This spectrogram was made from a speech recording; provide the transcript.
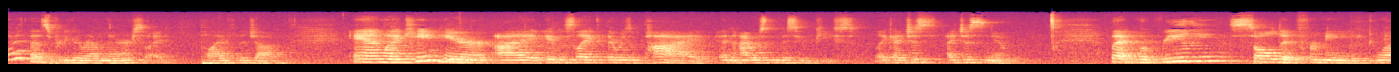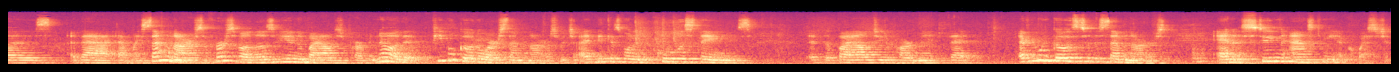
I bet that's pretty good around there. So I applied for the job. And when I came here, I it was like there was a pie and I was the missing piece. Like I just I just knew. But what really sold it for me was that at my seminar, so first of all, those of you in the biology department know that people go to our seminars, which I think is one of the coolest things at the biology department, that everyone goes to the seminars and a student asked me a question.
